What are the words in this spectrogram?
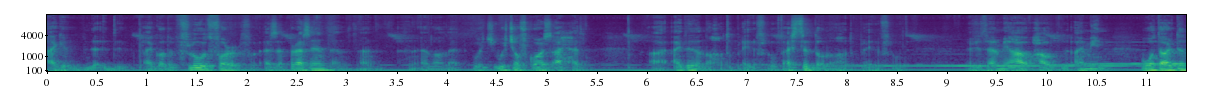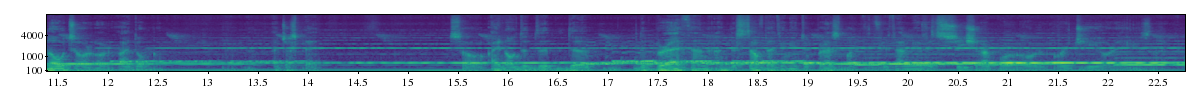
I, get, I got a flute for, for as a present and, and, and, all that, which, which of course I had, I, I, didn't know how to play the flute. I still don't know how to play the flute. If you tell me how, how I mean, what are the notes or, or I don't know. I just play. So I know the, the, the, the breath and, and the stuff that you need to press, but if you tell me if it's C sharp or, or, or G or A, it's like,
